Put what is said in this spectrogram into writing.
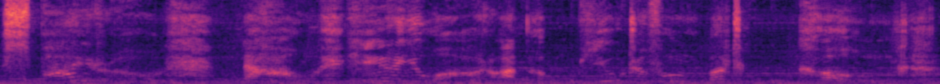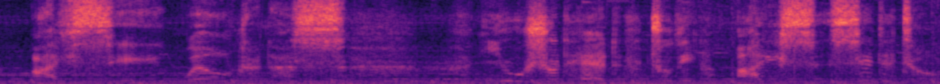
Spyro, now here you are on the beautiful but cold, icy wilderness. You should head to the Ice Citadel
